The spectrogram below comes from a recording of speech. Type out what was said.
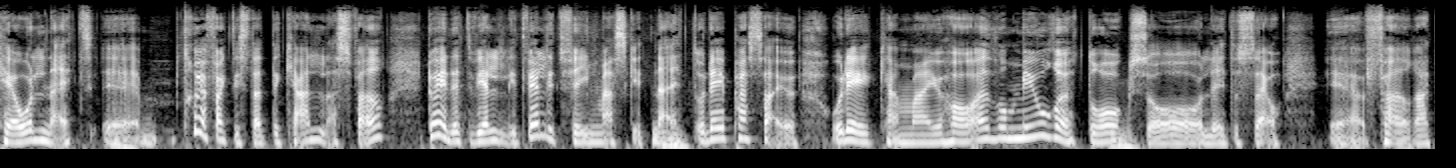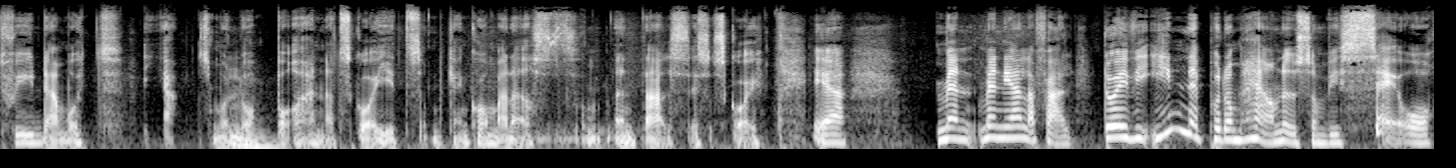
kolnät, eh, tror jag faktiskt att det kallas för. Då är det ett väldigt, väldigt finmaskigt nät och det passar ju. Och det kan man ju ha över morötter också och lite så eh, för att skydda mot små loppor och annat skojigt som kan komma där som inte alls är så skoj. Ja. Men, men i alla fall, då är vi inne på de här nu som vi sår.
